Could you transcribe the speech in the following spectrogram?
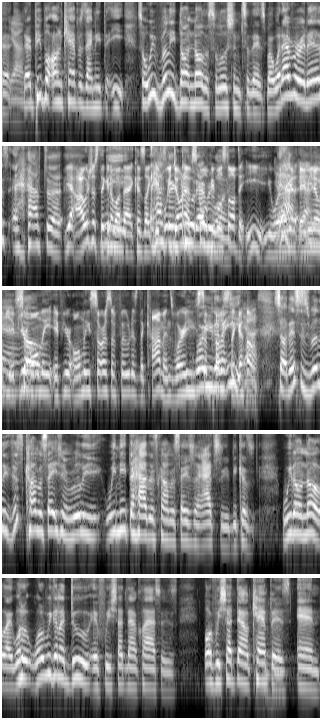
the, Yeah. there are people on campus that need to eat. So we really don't know the solution to this. But whatever it is, it have to Yeah, I was just thinking about that because like if we don't have include school, people still have to eat. You, where Yeah. are you gonna, Yeah. you know, Yeah. if, if your So- only if your only source of food is the commons, where are you Where are you gonna to eat? go? Yes. So this is really this conversation really we need to have this conversation actually because we don't know like what what are we gonna do if we shut down classes or if we shut down campus Mm-hmm. and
